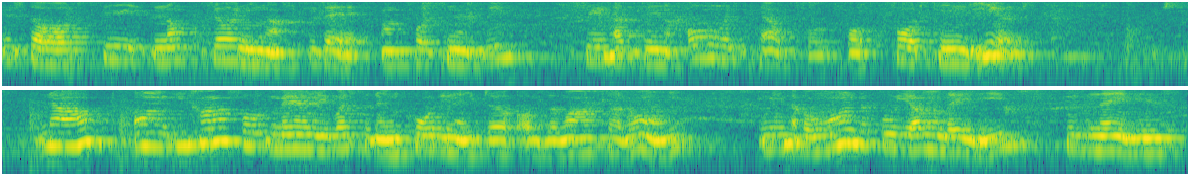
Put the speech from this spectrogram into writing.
And so she is not joining us today, unfortunately. She has been always helpful for 14 years. Now, on behalf of Mary Western, coordinator of the Salon, we have a wonderful young lady whose name is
